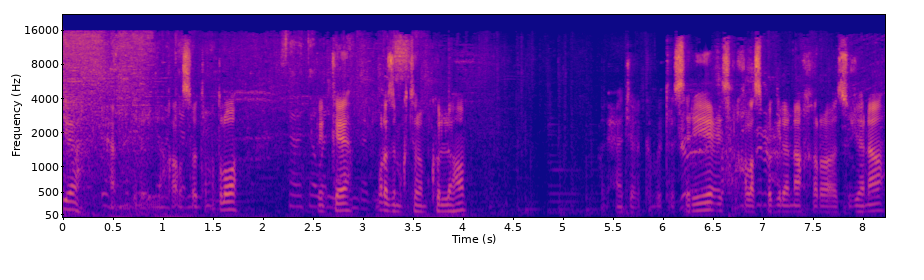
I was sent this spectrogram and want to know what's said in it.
يا الحمد لله خلاص سويت المطلوب okay مو لازم اقتلهم كلهم. جاء الكمبيوتر سريع يصير خلاص باقي لنا آخر سجناء.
